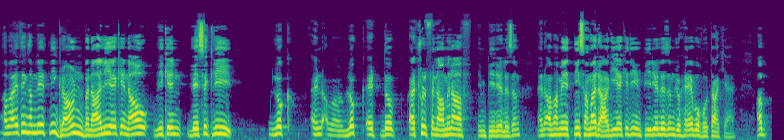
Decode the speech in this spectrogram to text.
अब आई थिंक हमने इतनी ग्राउंड बना ली है कि now we can basically look and look at the actual phenomena of imperialism. And अब हमें इतनी समझ आ गई है कि जी इंपीरियलिज्म जो है वो होता क्या है। अब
